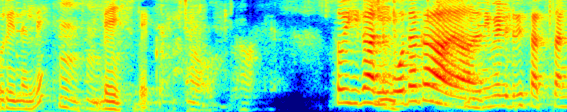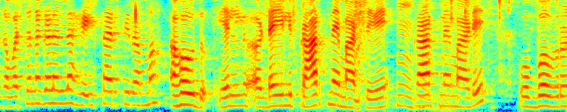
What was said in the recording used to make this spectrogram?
ಊರಿನಲ್ಲಿ ಬೇಯಿಸ್ಬೇಕು. ಸೊ ಈಗ ಅಲ್ಲಿ ಹೋದಾಗ ನೀವ್ ಹೇಳಿದ್ರಿ ಸತ್ಸಂಗ ವಚನಗಳೆಲ್ಲ ಹೇಳ್ತಾ ಇರ್ತೀರಮ್ಮ? ಹೌದು ಎಲ್ ಡೈಲಿ ಪ್ರಾರ್ಥನೆ ಮಾಡ್ತೀವಿ. ಪ್ರಾರ್ಥನೆ ಮಾಡಿ ಒಬ್ಬೊಬ್ರು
